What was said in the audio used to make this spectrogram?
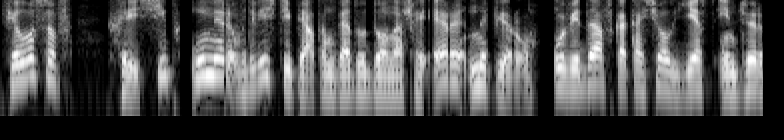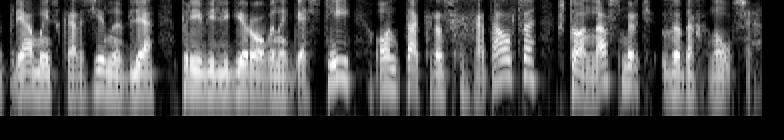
Философ Хрисип умер в 205 году до нашей эры на Перу. Увидав, как осел ест инжир прямо из корзины для привилегированных гостей, он так расхохотался, что насмерть задохнулся.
